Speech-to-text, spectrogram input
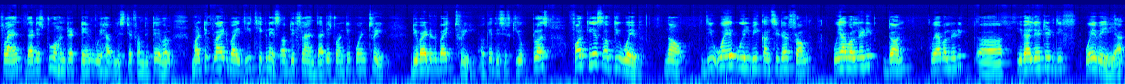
flange that is 210 we have listed from the table multiplied by the thickness of the flange that is 20.3 divided by 3 okay this is cube plus for case of the web now the web will be considered from we have already done we have already uh, evaluated the web area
